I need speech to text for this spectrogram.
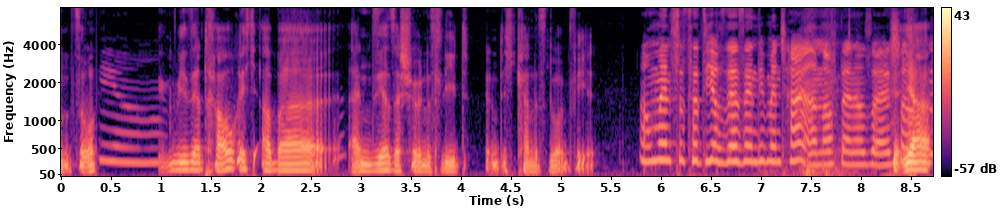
und so. Ja. Irgendwie sehr traurig, aber ein sehr, sehr schönes Lied und ich kann es nur empfehlen. Oh Mensch, das hört sich auch sehr sentimental an auf deiner Seite. Ja, Hm,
